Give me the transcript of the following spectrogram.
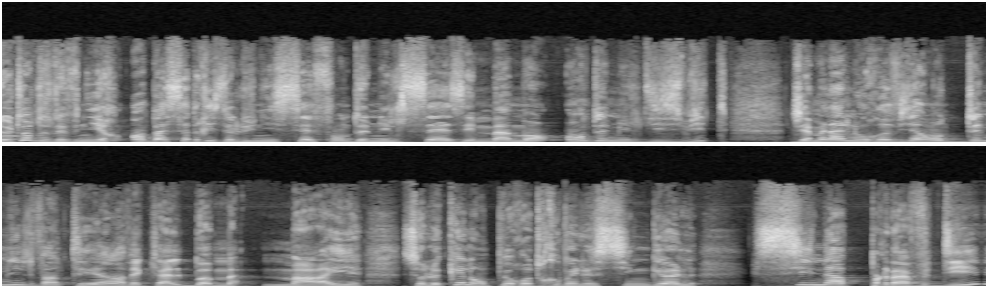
Le temps de devenir ambassadrice de l'UNICEF en 2016 et maman en 2018, Jamala nous revient en 2021 avec l'album My, sur lequel on peut retrouver le single Sina Pravdi,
